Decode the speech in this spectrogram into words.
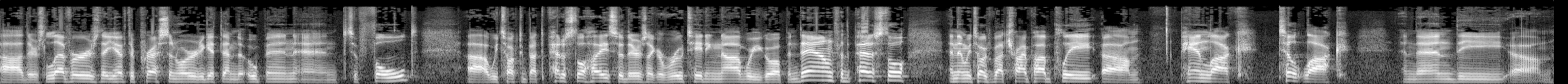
Uh, there's levers that you have to press in order to get them to open and to fold. Uh, we talked about the pedestal height, so there's like a rotating knob where you go up and down for the pedestal. And then we talked about tripod plate, um, pan lock, tilt lock, and then the um,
